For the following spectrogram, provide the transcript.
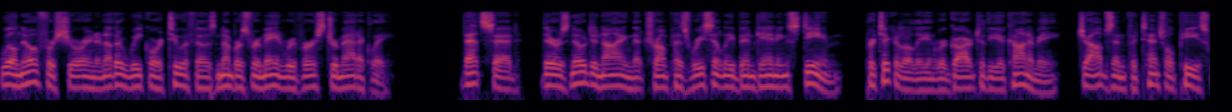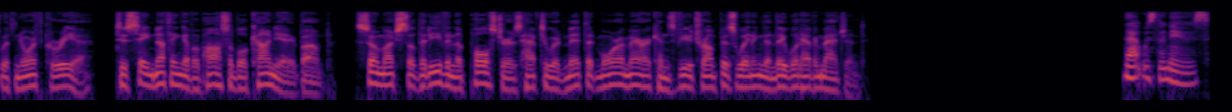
we'll know for sure in another week or two if those numbers remain reversed dramatically. That said, there is no denying that Trump has recently been gaining steam, particularly in regard to the economy, jobs and potential peace with North Korea, to say nothing of a possible Kanye bump, so much so that even the pollsters have to admit that more Americans view Trump as winning than they would have imagined. That was the news.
